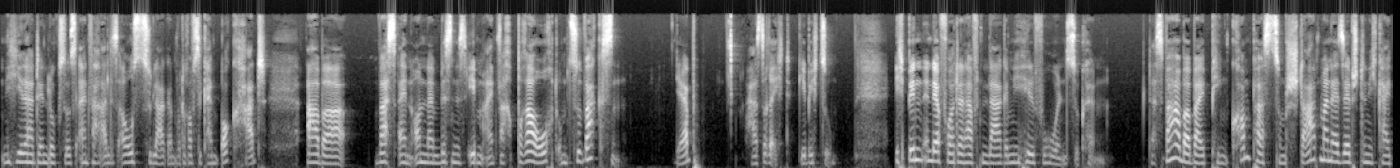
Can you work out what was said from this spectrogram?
nicht jeder hat den Luxus, einfach alles auszulagern, worauf sie keinen Bock hat, aber was ein Online-Business eben einfach braucht, um zu wachsen. Yep, hast recht, gebe ich zu. Ich bin in der vorteilhaften Lage, mir Hilfe holen zu können. Das war aber bei Pink Kompass zum Start meiner Selbstständigkeit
